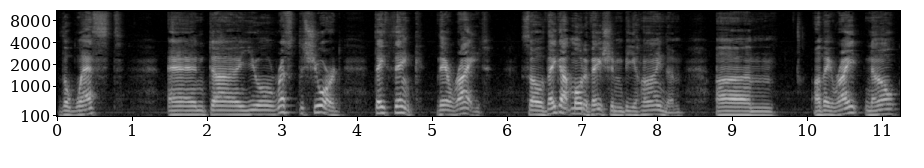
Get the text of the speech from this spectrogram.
the West and uh, you'll rest assured they think they're right. So they got motivation behind them. Um, are they right? No.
